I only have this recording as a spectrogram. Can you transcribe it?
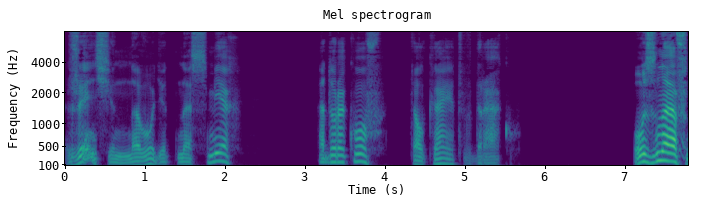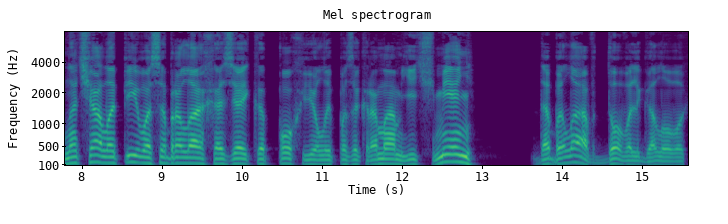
женщин наводит на смех, а дураков толкает в драку. Узнав начало пива, собрала хозяйка похьелы по закромам ячмень, добыла вдоволь головок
